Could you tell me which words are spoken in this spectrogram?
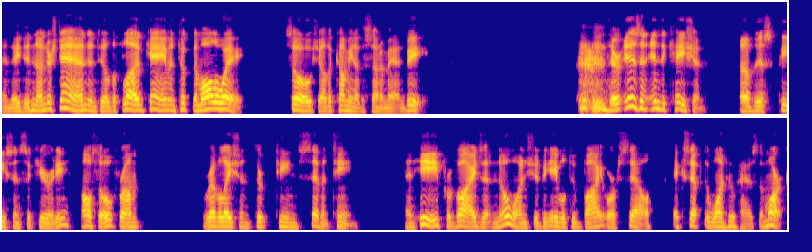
and they didn't understand until the flood came and took them all away. So shall the coming of the Son of Man be. there is an indication of this peace and security also from Revelation 13 17. And he provides that no one should be able to buy or sell except the one who has the mark,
